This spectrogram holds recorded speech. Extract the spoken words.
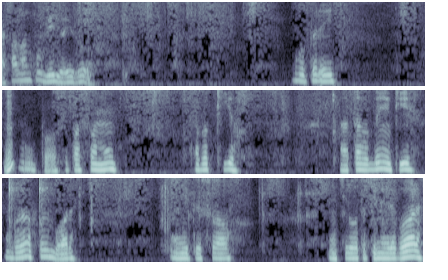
Vai falando pro vídeo aí, viu? Ô, peraí. Ô, Paulo, você passou a mão. Tava aqui, ó. Ela tava bem aqui. Agora ela foi embora. Aí, pessoal. A gente tirou outra peneira agora.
